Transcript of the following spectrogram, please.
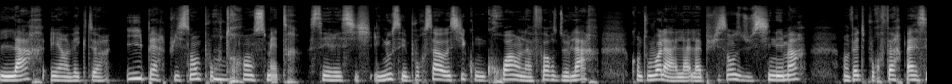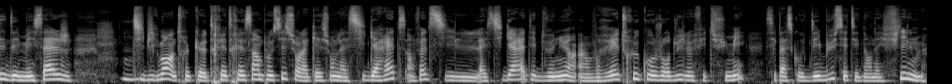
l'art est un vecteur hyper puissant pour Mm. transmettre ces récits. Et nous, c'est pour ça aussi qu'on croit en la force de l'art. Quand on voit la, la- la puissance du cinéma, en fait, pour faire passer des messages, Mm. typiquement un truc euh, très très simple aussi sur la question de la cigarette. En fait, si la cigarette est devenue un, un vrai truc aujourd'hui, le fait de fumer, c'est parce qu'au début, c'était dans des films.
